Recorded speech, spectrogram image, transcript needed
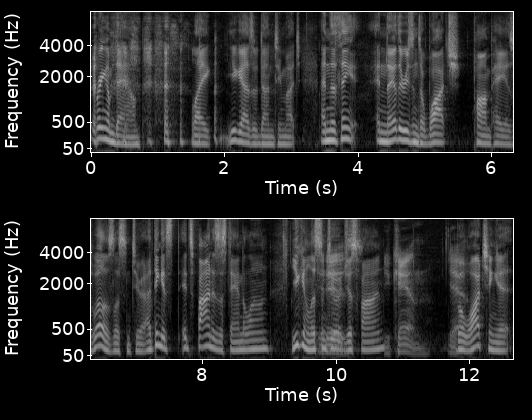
Bring him down. like you guys have done too much. And the thing and the other reason to watch Pompeii as well as listen to it. I think it's it's fine as a standalone. You can listen to it just fine. You can. Yeah. But watching it,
